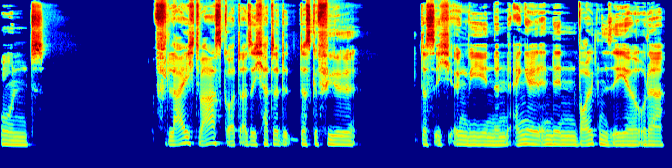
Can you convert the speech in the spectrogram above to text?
Und vielleicht war es Gott. Also ich hatte das Gefühl, dass ich irgendwie einen Engel in den Wolken sehe oder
